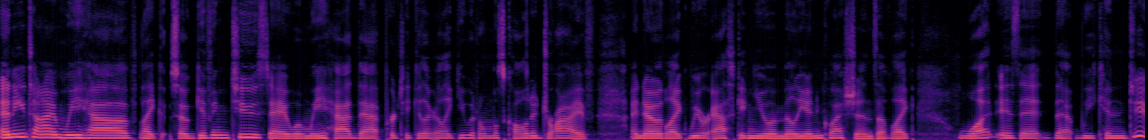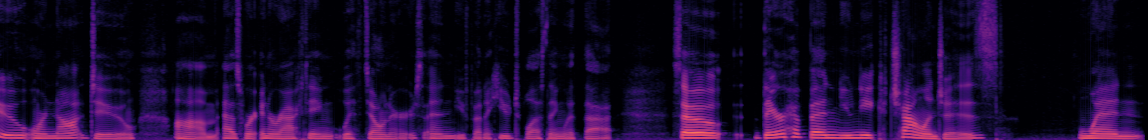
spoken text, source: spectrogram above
Anytime we have like so giving tuesday when we had that particular like you would almost call it a drive i know like we were asking you a million questions of like what is it that we can do or not do um, as we're interacting with donors. And you've been a huge blessing with that. So there have been unique challenges when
